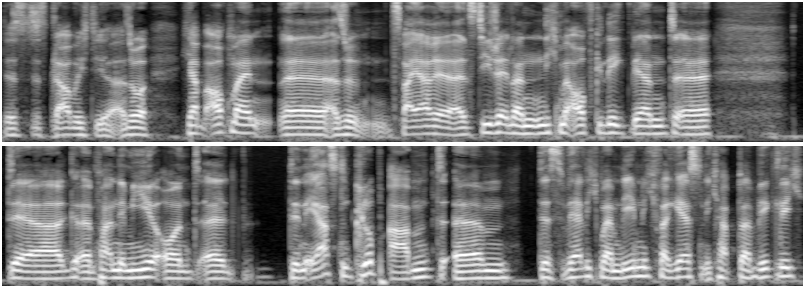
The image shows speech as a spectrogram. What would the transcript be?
Das, das glaube ich dir. Also ich habe auch mein, äh, also zwei Jahre als DJ dann nicht mehr aufgelegt während äh, der äh, Pandemie und äh, den ersten Clubabend, ähm, das werde ich meinem Leben nicht vergessen. Ich habe da wirklich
